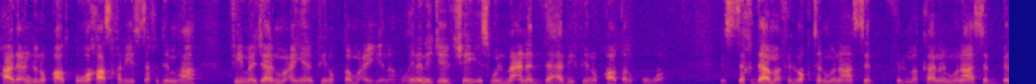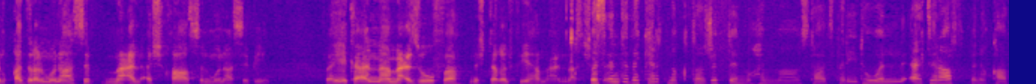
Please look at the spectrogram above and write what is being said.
هذا عنده نقاط قوة خلاص خليه يستخدمها في مجال معين في نقطة معينة. وهنا نجي لشيء اسمه المعنى الذهبي في نقاط القوة. استخدامها في الوقت المناسب في المكان المناسب بالقدر المناسب مع الأشخاص المناسبين فهي كأنها معزوفة نشتغل فيها مع الناس بس شكراً. أنت ذكرت نقطة جدا مهمة أستاذ فريد هو الاعتراف بنقاط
